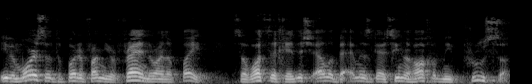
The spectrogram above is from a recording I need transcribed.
Even more so to put it from your friend or on a plate. So what's the chiddush? Ela be'emes garsina hachad mi prusa.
